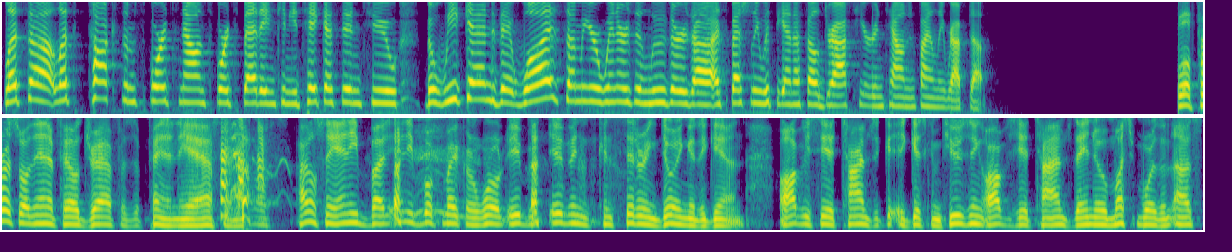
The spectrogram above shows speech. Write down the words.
let's uh let's talk some sports now and sports betting. Can you take us into the weekend that was some of your winners and losers, uh, especially with the NFL draft here in town and finally wrapped up? Well, first of all, the NFL draft is a pain in the ass, and I, don't, I don't see anybody, any bookmaker in the world even even considering doing it again. Obviously, at times it, it gets confusing. Obviously, at times they know much more than us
